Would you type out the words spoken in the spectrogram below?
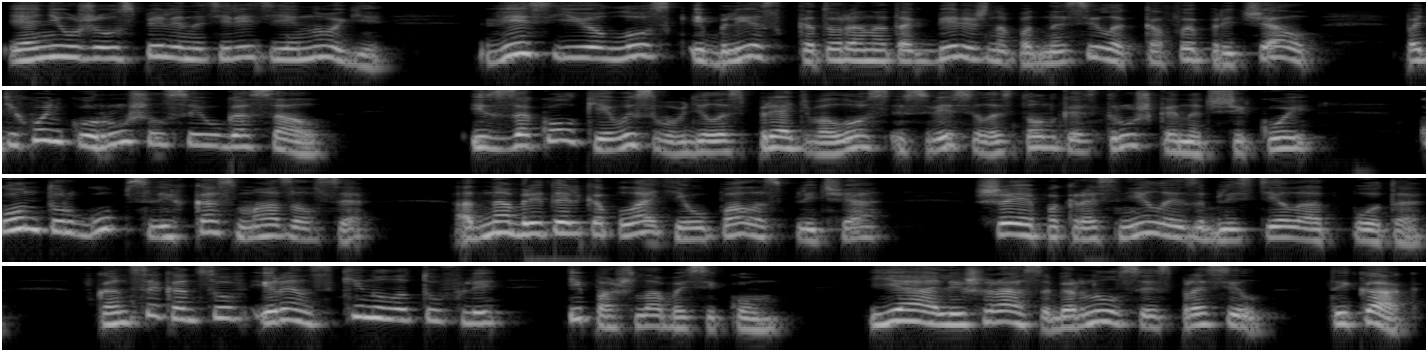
и они уже успели натереть ей ноги. Весь ее лоск и блеск, который она так бережно подносила к кафе «Причал», потихоньку рушился и угасал. Из заколки высвободилась прядь волос и свесилась тонкой стружкой над щекой. Контур губ слегка смазался. Одна бретелька платья упала с плеча. Шея покраснела и заблестела от пота. В конце концов Ирен скинула туфли и пошла босиком. Я лишь раз обернулся и спросил «Ты как?»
